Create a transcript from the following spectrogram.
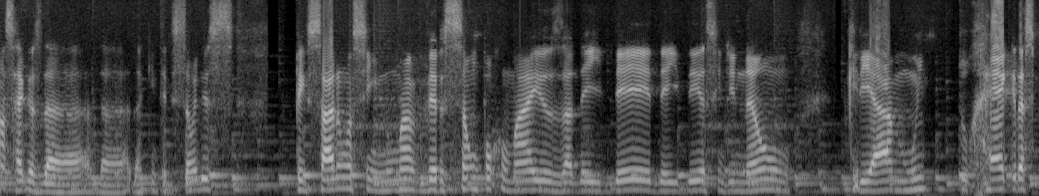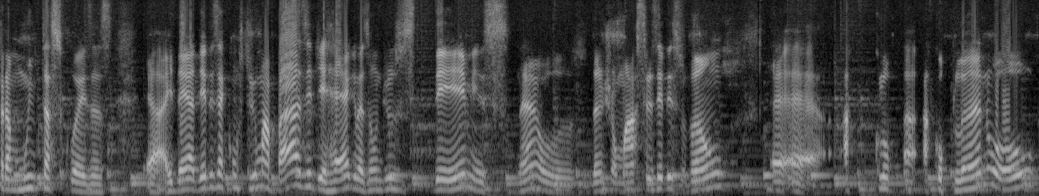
as regras da, da, da quinta edição, eles pensaram assim numa versão um pouco mais AD&D, D&D assim de não criar muito regras para muitas coisas. A ideia deles é construir uma base de regras onde os DMs, né, os Dungeon Masters, eles vão é, é acoplando ou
